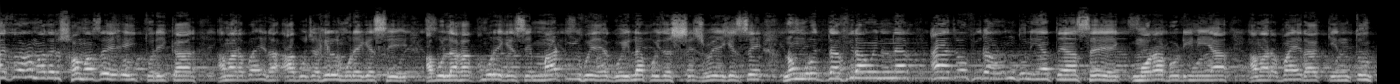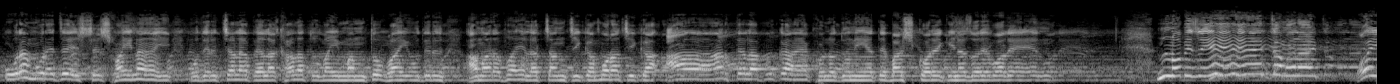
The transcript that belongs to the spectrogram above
আজও আমাদের সমাজে এই তরিকার। আমার ভাইরা আবু জাহিল মরে গেছে, আবু লাহাব মরে গেছে, মাটি হয়ে গইলা পয়সা শেষ হয়ে গেছে, নমরুদ্দা ফিরাউন্না আজও ফিরাউন দুনিয়াতে আছে, মরা বডি নিয়া। আমার ভাইরা কিন্তু ওরা মরে যে শেষ হয় নাই, ওদের চালা পেলা খালাতো ভাই, মামতো ভাই, ওদের আমার ভাইলা চাঞ্চিকা মরাচিকা আর তেলা পোকা এখনও দুনিয়াতে বাস করে কিনা জোরে বলেন। নবীজির জামানায় ওই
